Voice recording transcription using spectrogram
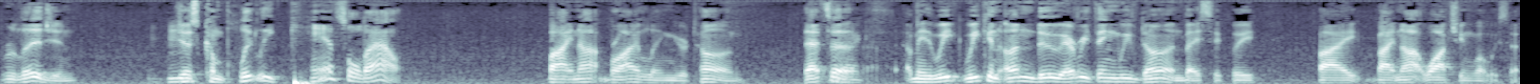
religion just completely canceled out by not bridling your tongue. That's a. I mean we we can undo everything we've done basically by by not watching what we say.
